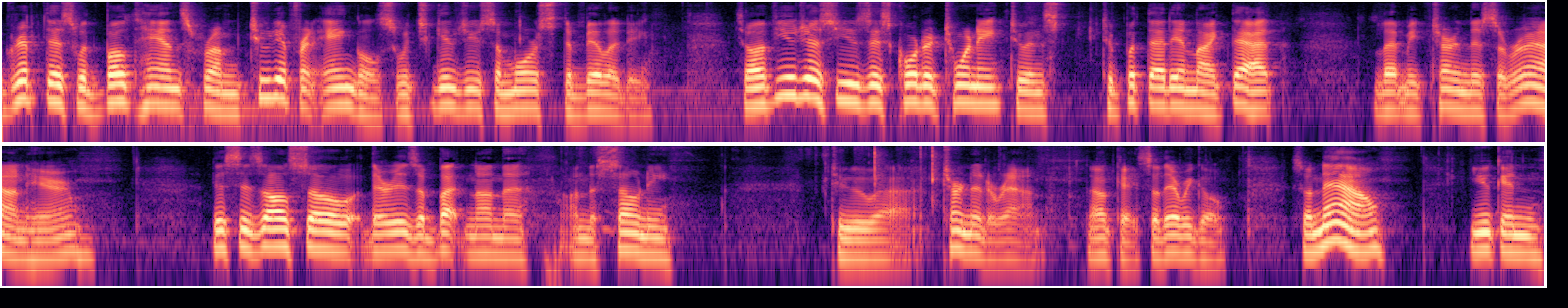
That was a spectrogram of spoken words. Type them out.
Grip this with both hands from two different angles, which gives you some more stability. So if you just use this quarter 20 to, to put that in like that, let me turn this around here. This is also, there is a button on the, on the Sony to uh, turn it around. Okay, so there we go. So now you can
